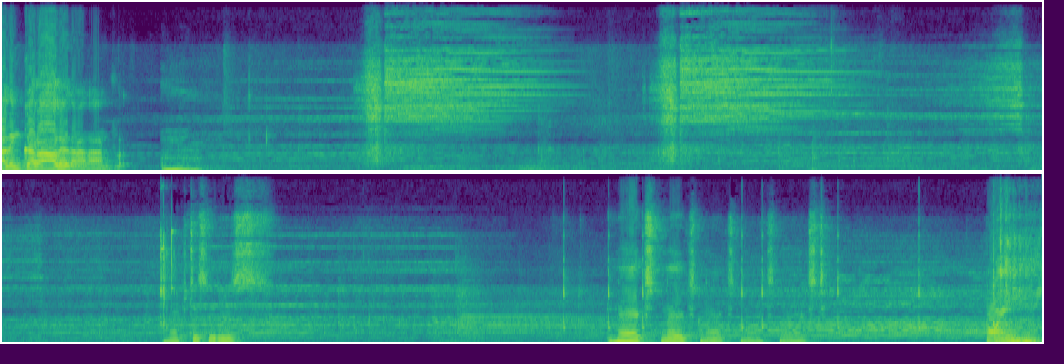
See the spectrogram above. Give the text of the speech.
అది ఇంకా రాలేదు నా దాంట్లో. Next series Next, next, next, next, next. Toing.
